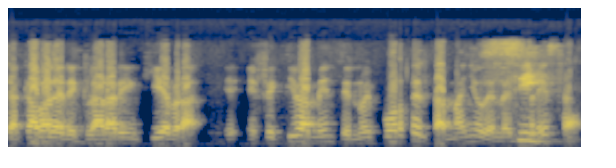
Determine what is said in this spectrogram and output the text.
se acaba de declarar en quiebra. E, efectivamente, no importa el tamaño de la empresa,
